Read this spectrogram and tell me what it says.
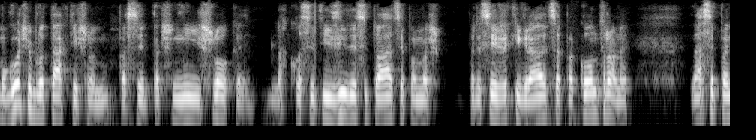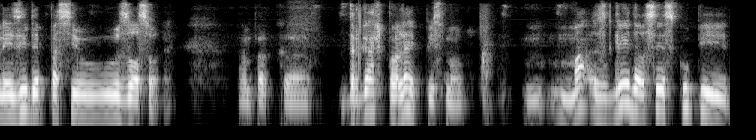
mogoče je bilo taktično, pa se pač ni šlo, ker lahko se ti izide situacija, pa imaš presežek igralca, pa kontro, ne. Da se pa ne izide, pa si v zosu. Ne. Ampak uh, drugač pa le pismo. Ma, zgleda vse skupaj,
